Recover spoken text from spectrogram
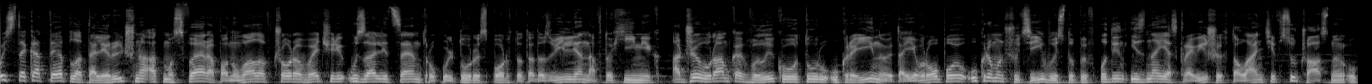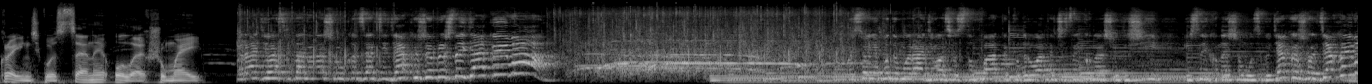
Ось така тепла та лірична атмосфера панувала вчора ввечері у залі центру культури, спорту та дозвілля Нафтохімік. Адже у рамках великого туру Україною та Європою у Кременчуці виступив один із найяскравіших талантів сучасної української сцени Олег Шумей. Раді вас вітати на нашому концерті. Дякую, що прийшли. Дякуємо! Сьогодні будемо раді вас виступати, подарувати частинку нашої душі і частинку нашої музику. Дякую, що дякуємо!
